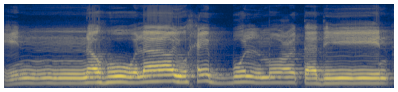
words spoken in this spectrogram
إنه لا يحب المعتدين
